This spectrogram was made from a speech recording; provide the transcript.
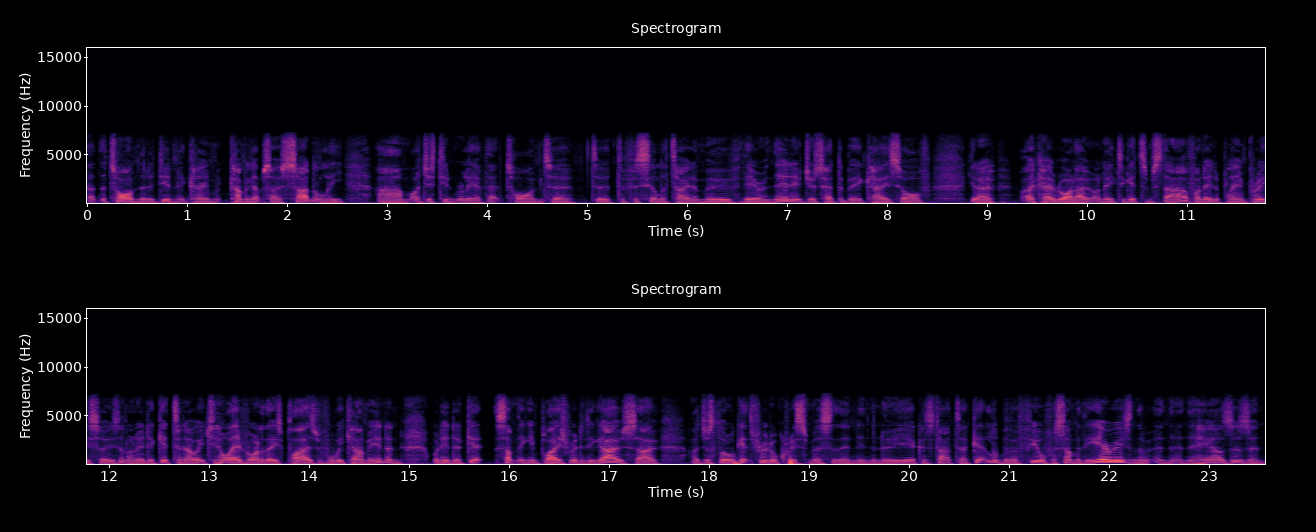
at the time that it did and it came coming up so suddenly, um, I just didn't really have that time to, to, to facilitate a move there and then. It just had to be a case of, you know, okay, right, I, I need to get some staff, I need to plan pre-season, I need to get to know each and every one of these players before we come in, and we need to get something in place ready to go. So I just thought I'll get through till Christmas, and then in the new year I can start to get a little bit of a feel for some of the areas and the and, and the houses and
